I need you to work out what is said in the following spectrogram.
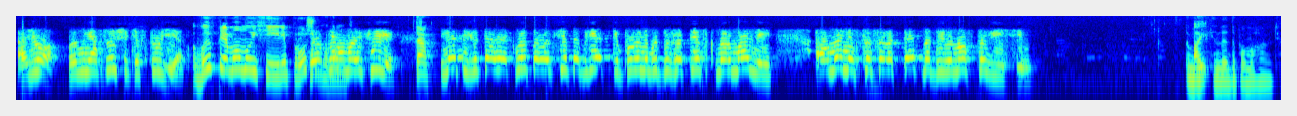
Алло, вы меня слышите, студия? Ви в прямому ефірі, прошу Я в прямому ефірі. Так. Я після того, як випила всі таблетки, повинен бути вже тиск нормальний, а в мене все 45 на 98. Таблетки не допомагають.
